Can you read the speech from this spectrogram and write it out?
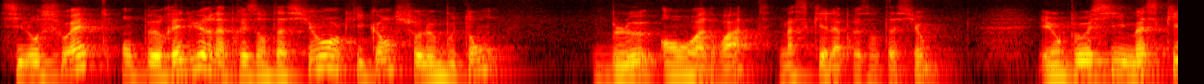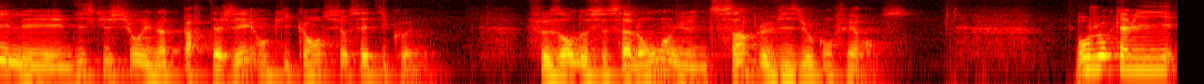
Si l'on souhaite, on peut réduire la présentation en cliquant sur le bouton bleu en haut à droite, masquer la présentation. Et on peut aussi masquer les discussions et notes partagées en cliquant sur cette icône, faisant de ce salon une simple visioconférence. Bonjour Camille.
